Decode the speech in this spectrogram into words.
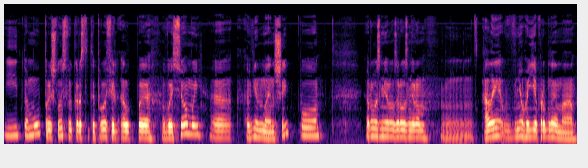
І тому прийшлось використати профіль LPV7. Е, Він менший по розміру з розміром. Але в нього є проблема.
